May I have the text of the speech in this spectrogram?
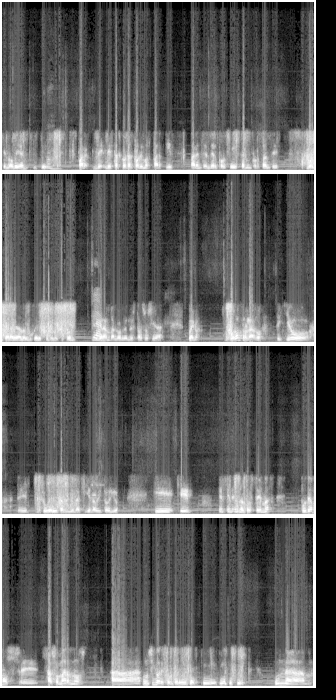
que lo vean y que de, estas cosas podemos partir para entender por qué es tan importante volver a ver a las mujeres como lo que son el gran valor de nuestra sociedad. Bueno, por otro lado, te quiero eh, sugerir también aquí en el auditorio que, en, otros temas podamos eh, asomarnos a un ciclo de conferencias que, fíjate que una,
